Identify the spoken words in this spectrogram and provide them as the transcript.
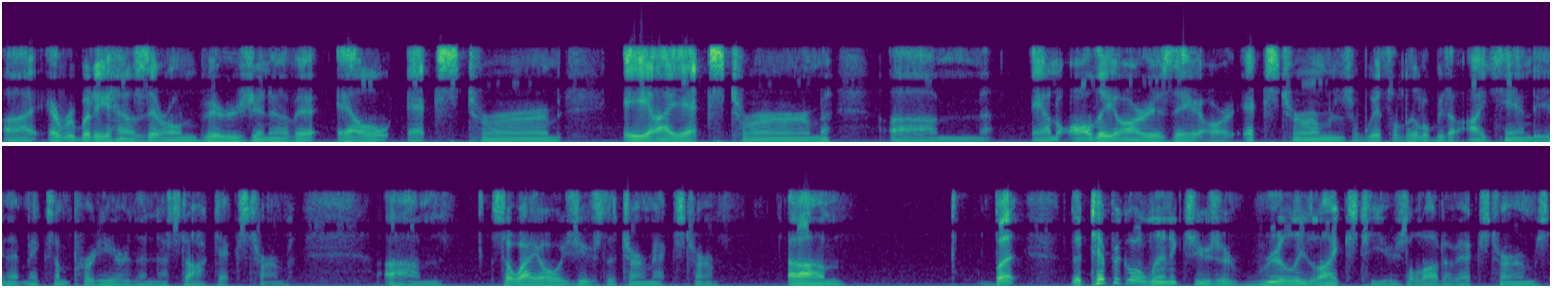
Uh, everybody has their own version of it. LX term, AIX term, um, and all they are is they are X terms with a little bit of eye candy, and it makes them prettier than the stock X term. Um, so I always use the term X term. Um, but the typical Linux user really likes to use a lot of X terms,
